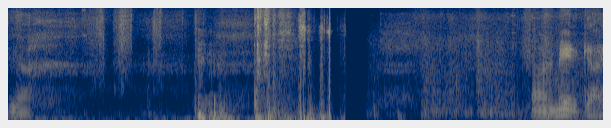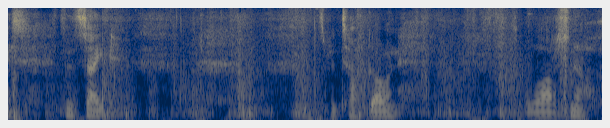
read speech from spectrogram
Yeah. Finally made it, guys, It's in sight. It's been tough going. It's a lot of snow.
